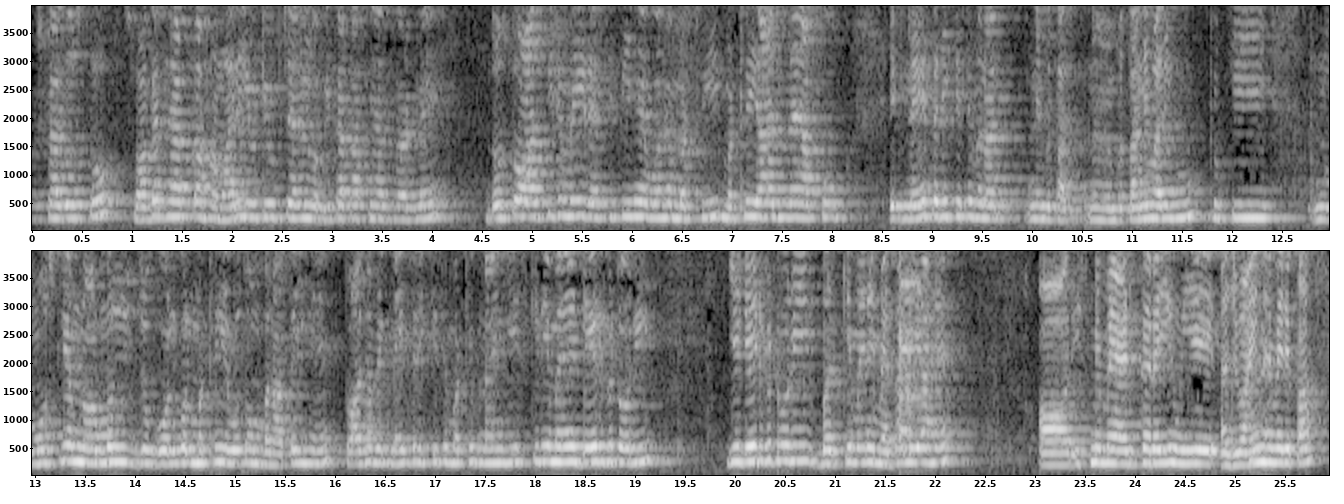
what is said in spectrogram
नमस्कार दोस्तों, स्वागत है आपका हमारे YouTube channel Babita Kasnia's world में। दोस्तों, आज की जो मेरी रेसिपी है वह है मठरी। मठरी आज मैं आपको एक नए तरीके से बनाने, बता, बताने वाली हूँ, क्योंकि मोस्टली हम नॉर्मल जो गोल गोल मठरी है, वो तो हम बनाते ही हैं। तो आज हम एक नए तरीके से मठरी बनाएँगे। इसके लिए मैंने डेढ़ कटोरी, ये डेढ़ कटोरी भर के मैंने मैदा लिया है। और इसमें मैं ऐड कर रही हूँ, ये अजवाइन है मेरे पास।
